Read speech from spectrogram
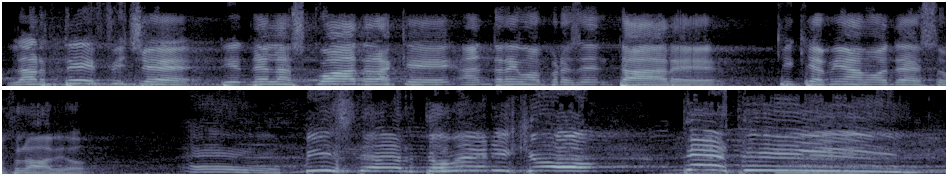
l'artefice di- della squadra che andremo a presentare. Chi chiamiamo adesso, Flavio? Eh, Mister Domenico Teti!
